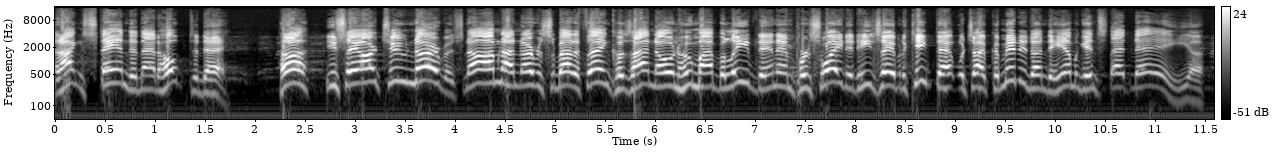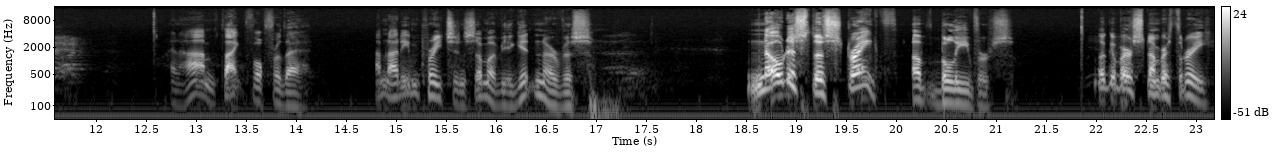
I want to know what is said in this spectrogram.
and I can stand in that hope today. Huh? You say, Aren't you nervous? No, I'm not nervous about a thing because I know in whom I believed in and persuaded he's able to keep that which I've committed unto him against that day. Uh, and I'm thankful for that. I'm not even preaching. Some of you getting nervous. Notice the strength of believers. Look at verse number three.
